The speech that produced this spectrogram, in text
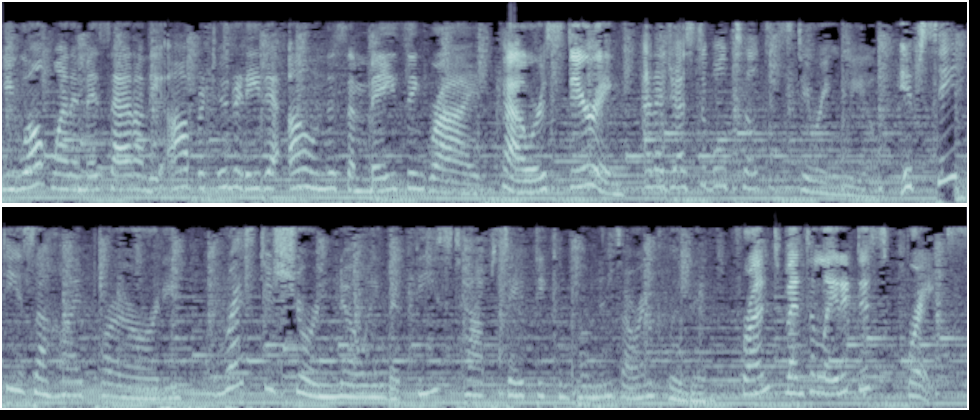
you won't want to miss out on the opportunity to own this amazing ride. Power steering, an adjustable tilt steering wheel. If safety is a high priority, rest assured knowing that these top safety components are included. Front ventilated disc brakes,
